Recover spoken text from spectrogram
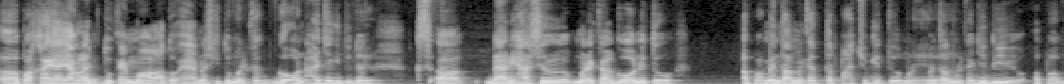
uh, apa kayak yang lain itu Kemal atau Ernest gitu mereka go on aja gitu dan yeah. uh, dari hasil mereka go on itu apa mental mereka terpacu gitu. Yeah. Mental mereka jadi apa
